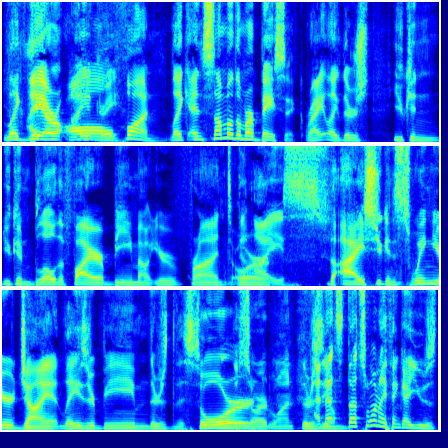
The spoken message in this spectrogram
Like they I- are all fun. Like and some of them are basic, right? Like there's you can you can blow the fire beam out your front or the ice. the ice. You can swing your giant laser beam. There's the sword. The sword one, There's and the, that's um, that's one I think I used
